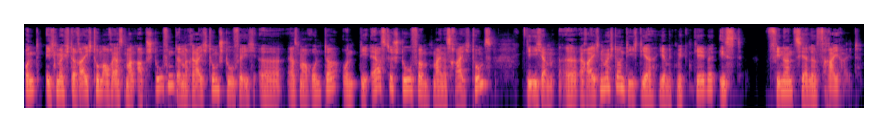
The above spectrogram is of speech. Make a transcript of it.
Und ich möchte Reichtum auch erstmal abstufen, denn Reichtum stufe ich äh, erstmal runter. Und die erste Stufe meines Reichtums, die ich äh, erreichen möchte und die ich dir hiermit mitgebe, ist finanzielle Freiheit.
